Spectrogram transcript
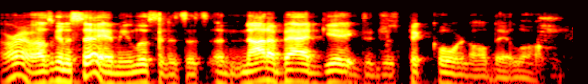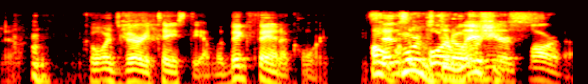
All right. Well, I was going to say, I mean, listen, it's, a, not a bad gig to just pick corn all day long. You know? Corn's very tasty. I'm a big fan of corn. Oh, corn's corn delicious. over here in Florida.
